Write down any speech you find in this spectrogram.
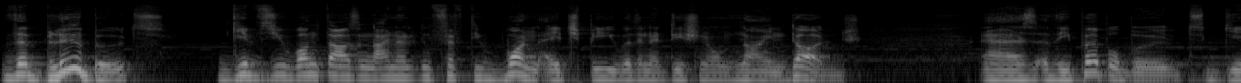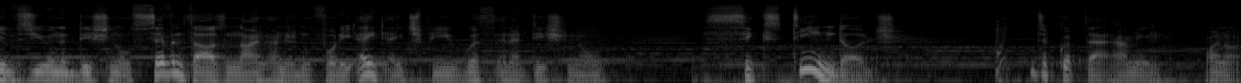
the blue boots gives you 1951 HP with an additional 9 dodge. As the purple boot gives you an additional 7948 HP with an additional 16 dodge. Let's equip that, I mean, why not?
